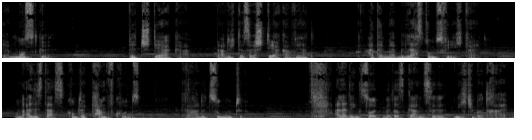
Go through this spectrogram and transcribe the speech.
der Muskel wird stärker. Dadurch, dass er stärker wird, hat er mehr Belastungsfähigkeit. Und alles das kommt der Kampfkunst gerade zugute. Allerdings sollten wir das Ganze nicht übertreiben.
